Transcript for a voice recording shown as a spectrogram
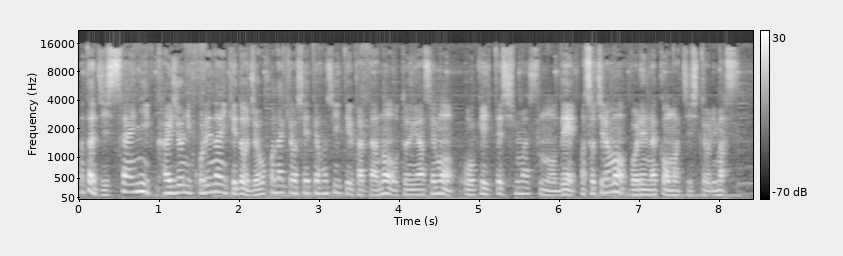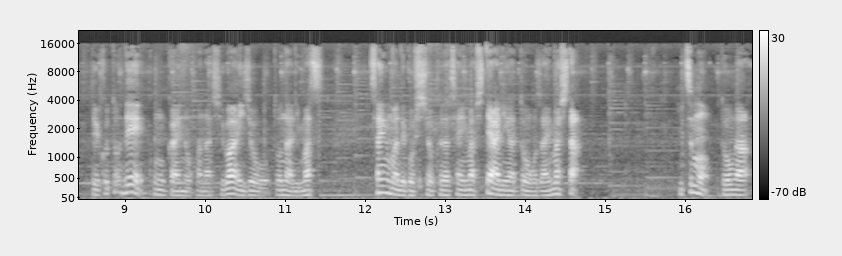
また実際に会場に来れないけど情報だけ教えてほしいという方のお問い合わせもお受けいたしますので、まあ、そちらもご連絡お待ちしております。ということで今回のお話は以上となります。最後までご視聴くださいましてありがとうございました。いつも動画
